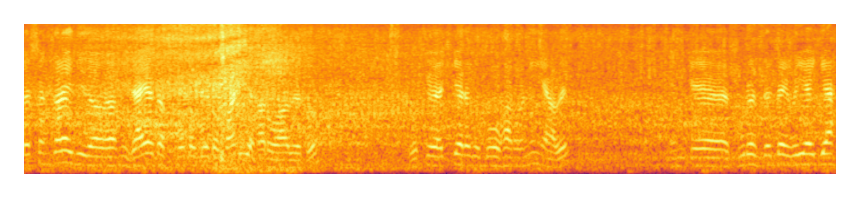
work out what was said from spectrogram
દર્શન કરાવી દીધા. હવે અમે જાય તો, ફોટો બોટો પાડીએ સારો આવે તો. ઓકે અત્યારે તો બહુ સારો નહીં આવે. કેમ કે સુરત દદાઈ વૈયા ગયા.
